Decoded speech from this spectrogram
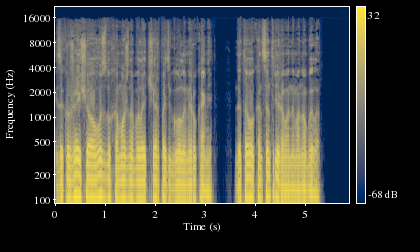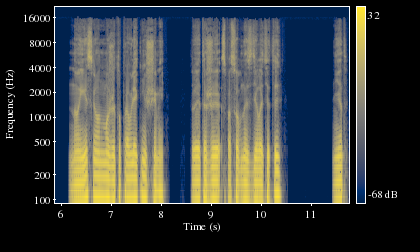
из окружающего воздуха можно было черпать голыми руками. До того концентрированным оно было. Но если он может управлять низшими, то это же способность сделать и ты? Нет.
